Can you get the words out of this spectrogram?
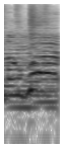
the world.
